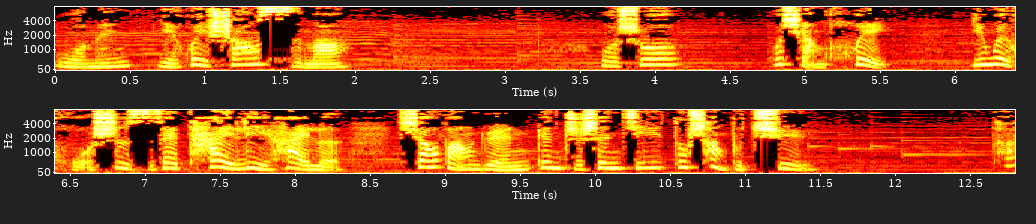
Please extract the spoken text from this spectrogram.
我们也会烧死吗？”我说：“我想会，因为火势实在太厉害了，消防员跟直升机都上不去。”他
